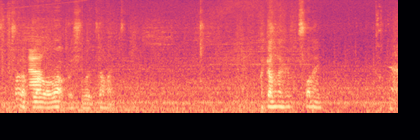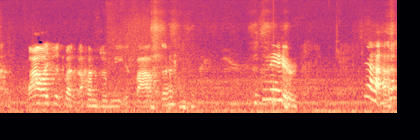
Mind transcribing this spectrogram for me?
I'm trying to blow ah. her up, but she would die. I got her. It's fine. Wow, I just went 100 meters faster. Near. Yeah.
